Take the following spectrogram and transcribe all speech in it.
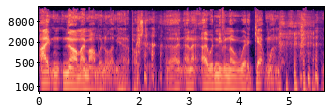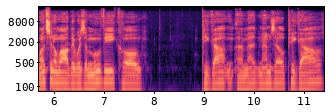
I no, my mom wouldn't have let me have a poster, uh, and I, I wouldn't even know where to get one. Once in a while, there was a movie called Pigalle, uh, Mademoiselle Pigalle,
